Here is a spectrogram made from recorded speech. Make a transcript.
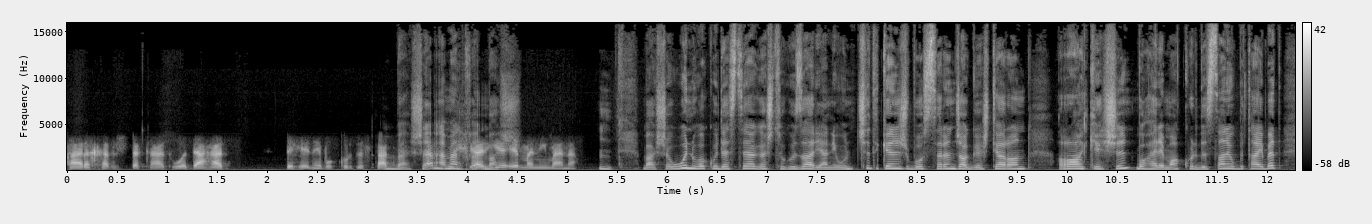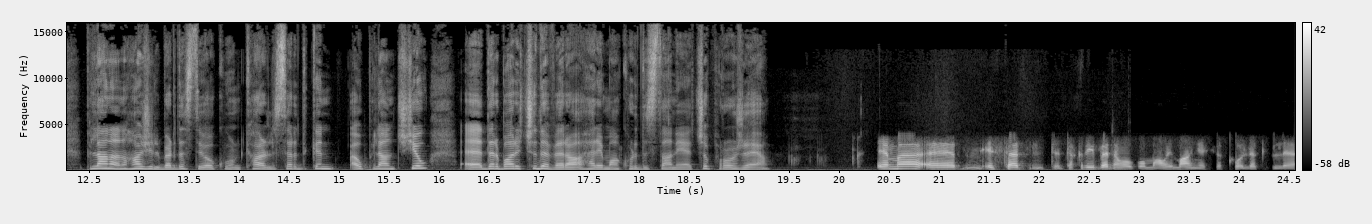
پارە خەرج دەکات و داهات دەهێنێ بۆ کوردستان باشە ئەمە ئێمە نیمانە باشە ون وەکو دەستە گەشتەگوزاریانی ون چت گەنج بۆ سەرنجا گەشتیاران ڕاکێشن بۆ هەرێما کوردستانی و بتایبەت پلانان هاژیل بەردەستەوە کوون کار لەسەر دکن ئەو پلان چییە و دەرباری چ دەڤێرا هەرێما کوردستانەیە چ پرۆژەیە ئێمە ئێستا تقریبەنەوە بۆ ماوەی مانگێکە کۆلک لە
